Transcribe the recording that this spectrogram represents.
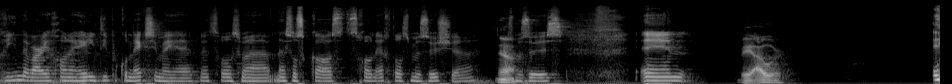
vrienden waar je gewoon een hele diepe connectie mee hebt. Net zoals, uh, net zoals Cas. Het is gewoon echt als mijn zusje. Ja. Als mijn zus. En Ben je ouder?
